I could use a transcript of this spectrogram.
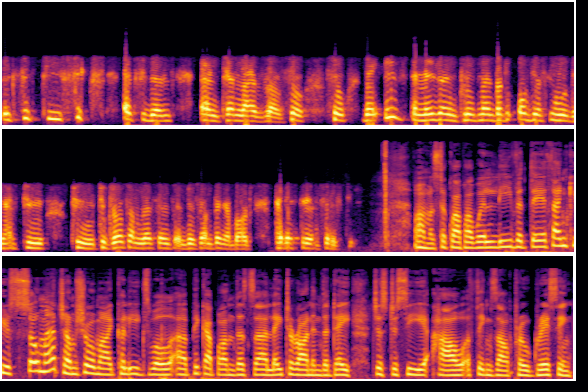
56 accidents and 10 lives lost. So, so there is a major improvement, but obviously we'll have to to to draw some lessons and do something about pedestrian safety. Oh, Mr. Kwapa, we'll leave it there. Thank you so much. I'm sure my colleagues will uh, pick up on this uh, later on in the day just to see how things are progressing.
